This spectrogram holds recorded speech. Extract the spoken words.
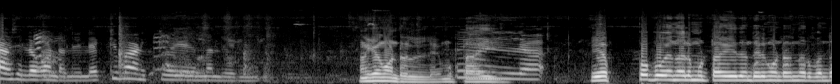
ആവശ്യമില്ല കൊണ്ടല്ലേ കൊണ്ടുവരില്ലേ മുട്ടായി. എപ്പോ പോയെന്നാലും മുട്ടായി ഇത് എന്തെങ്കിലും കൊണ്ടുവരുന്ന നിർബന്ധ?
